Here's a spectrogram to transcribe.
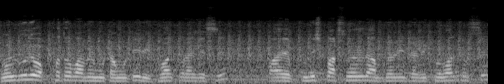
গোল্ডগুলি অক্ষতভাবে মোটামুটি রিকভার করা গেছে। পুলিশ পার্সোনাল আপনার এটা রিকভার করছে।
